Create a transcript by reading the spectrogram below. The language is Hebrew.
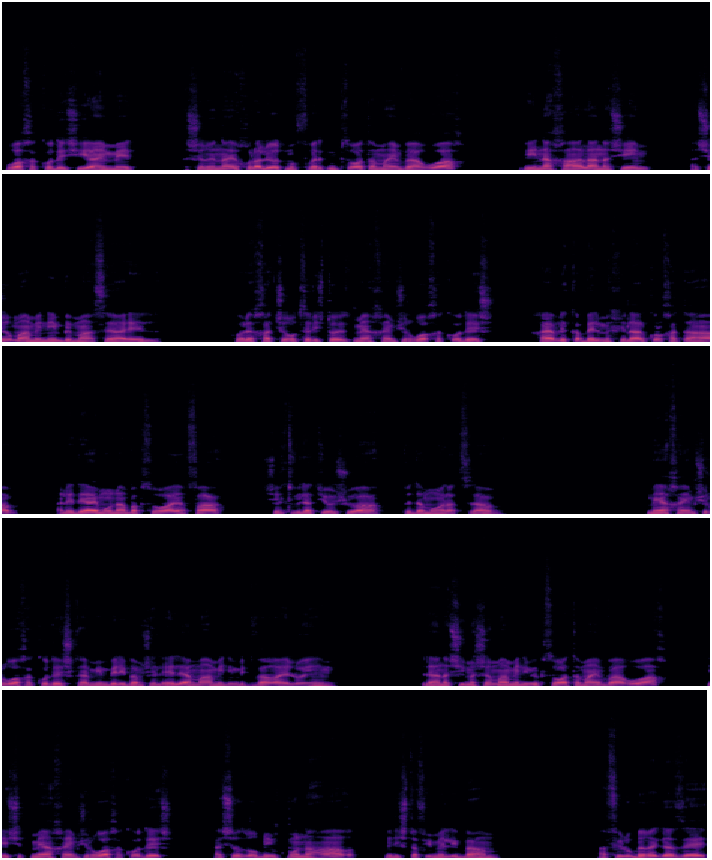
רוח הקודש היא האמת, אשר אינה יכולה להיות מופרדת מבשורת המים והרוח, והינה חאה לאנשים אשר מאמינים במעשה האל. כל אחד שרוצה לשתות את מי החיים של רוח הקודש, חייב לקבל מחילה על כל חטאיו, על ידי האמונה בבשורה היפה של טבילת יהושע ודמו על הצלב. מי החיים של רוח הקודש קיימים בליבם של אלה המאמינים בדבר האלוהים. לאנשים אשר מאמינים בבשורת המים והרוח, יש את מי החיים של רוח הקודש, אשר זורמים כמו נהר ונשטפים אל ליבם. אפילו ברגע זה,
